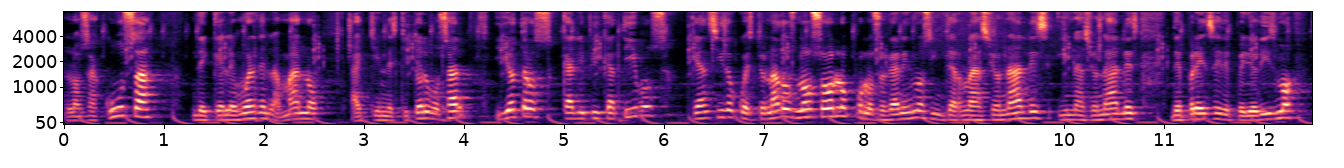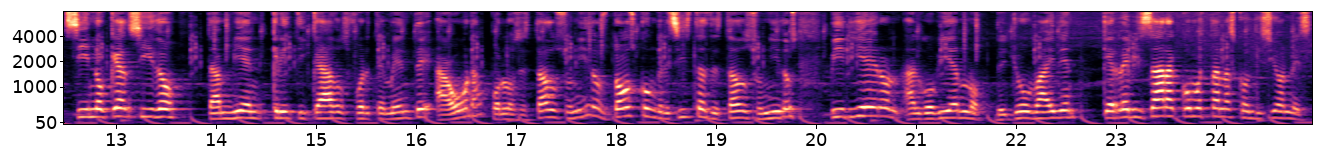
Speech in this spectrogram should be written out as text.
los acusa de que le muerden la mano a quien les quitó el bozal y otros calificativos que han sido cuestionados no solo por los organismos internacionales y nacionales de prensa y de periodismo, sino que han sido también criticados fuertemente ahora por los Estados Unidos. Dos congresistas de Estados Unidos pidieron al gobierno de Joe Biden que revisara cómo están las condiciones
